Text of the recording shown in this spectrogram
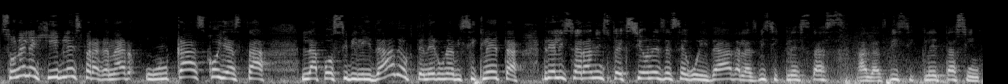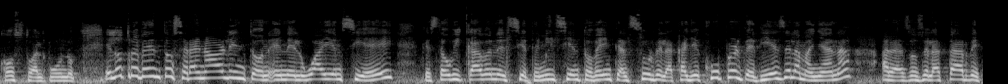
son elegibles para ganar un casco y hasta la posibilidad de obtener una bicicleta. Realizarán inspecciones de seguridad a las bicicletas, a las bicicletas sin costo alguno. El otro evento será en Arlington en el YMCA que está ubicado en el 7120 al sur de la calle Cooper de 10 de la mañana a las 2 de la tarde.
